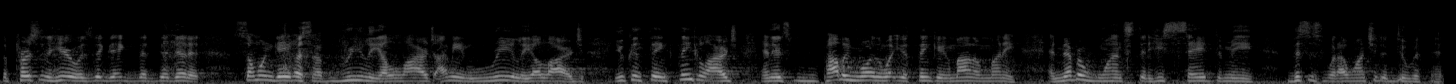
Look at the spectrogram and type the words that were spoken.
the person here was that did it. Someone gave us a really a large, I mean really a large. You can think, think large, and it's probably more than what you're thinking amount of money. And never once did he say to me, This is what I want you to do with it.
